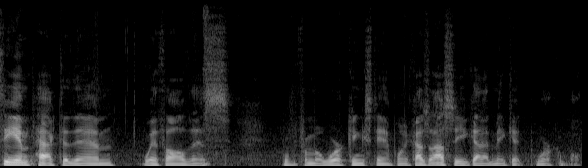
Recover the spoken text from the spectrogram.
the impact to them with all this from a working standpoint? Because also you got to make it workable.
